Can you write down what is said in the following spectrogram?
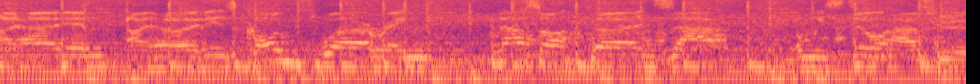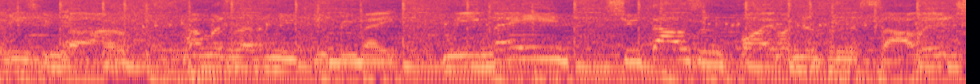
I heard, him, I heard his cogs whirring. And that's our third zap, and we still have two of these to go. How much revenue did we make? We made 2,500 from the salvage,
